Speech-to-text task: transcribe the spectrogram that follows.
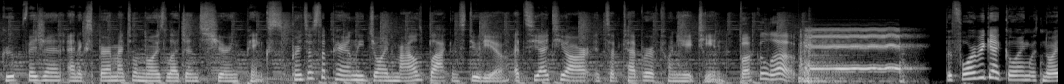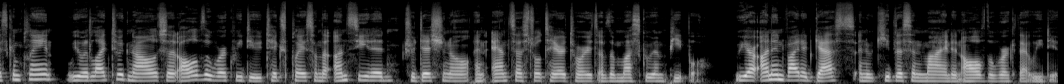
Group Vision, and experimental noise legends Shearing Pinks. Princess apparently joined Miles Black in studio at CITR in September of 2018. Buckle up! Before we get going with Noise Complaint, we would like to acknowledge that all of the work we do takes place on the unceded, traditional, and ancestral territories of the Musqueam people. We are uninvited guests, and we keep this in mind in all of the work that we do.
